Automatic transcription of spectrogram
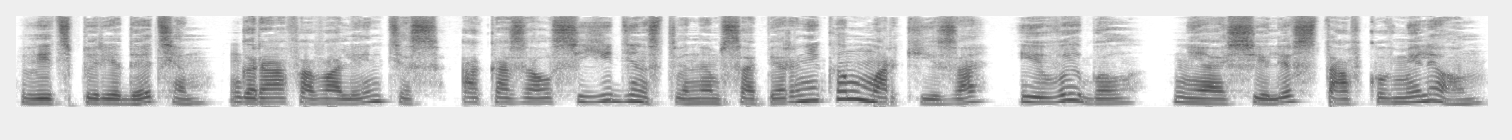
Ведь перед этим граф Валентис оказался единственным соперником Маркиза и выбыл, не осилив ставку в миллион.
